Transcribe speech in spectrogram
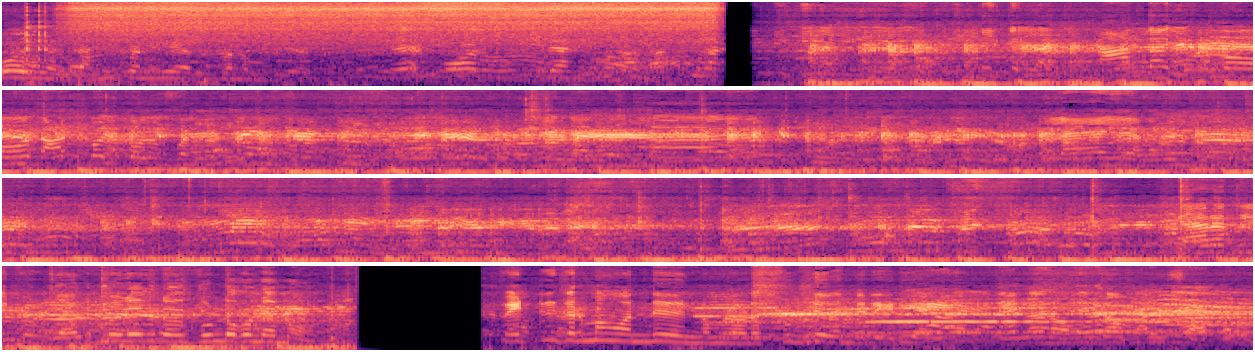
போதும் கம்மி பண்ணியே இது பண்ண முடியாது. வெற்றிகரமாக வந்து நம்மளோட ஃபுட்டு வந்து ரெடி ஆகி எல்லாம் ரவுண்டாக உட்காந்து சாப்பிட்றோம்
